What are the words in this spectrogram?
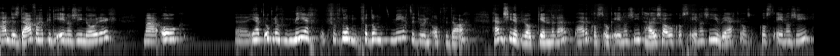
Hè, dus daarvoor heb je die energie nodig. Maar ook, uh, je hebt ook nog meer, verdomd, verdomd, meer te doen op de dag. Hè, misschien heb je wel kinderen. Hè, dat kost ook energie. Het huishouden kost energie. Je werk kost, kost energie.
